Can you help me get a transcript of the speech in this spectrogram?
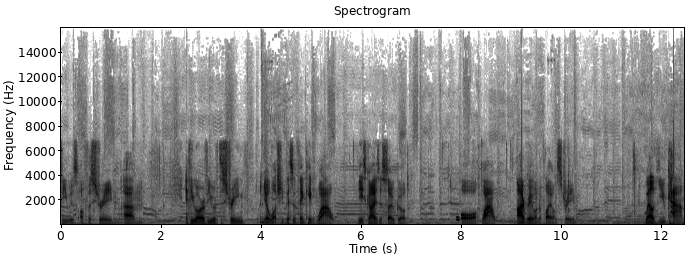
viewers of the stream. Um, if you are a viewer of the stream and you're watching this and thinking, "Wow, these guys are so good," or "Wow, I really want to play on stream," well, you can.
